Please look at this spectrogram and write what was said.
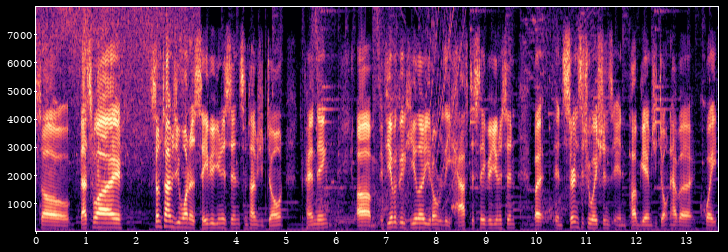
So that's why sometimes you want to save your unison, sometimes you don't, depending. Um, if you have a good healer, you don't really have to save your unison, but in certain situations in pub games, you don't have a quite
